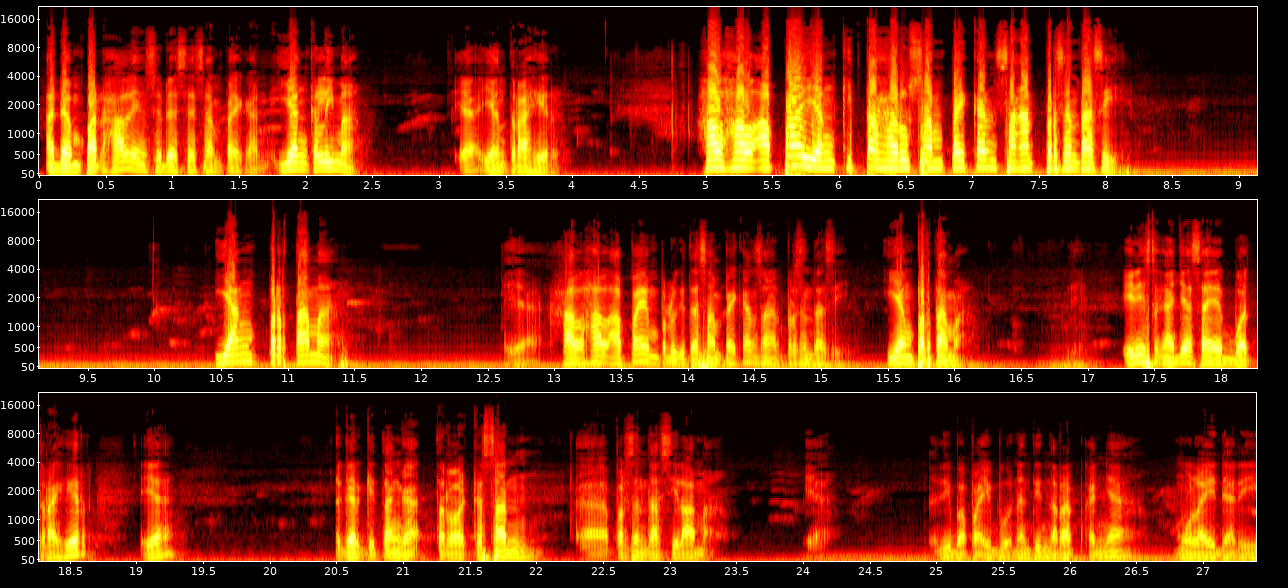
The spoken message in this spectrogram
ada empat hal yang sudah saya sampaikan yang kelima ya yang terakhir hal-hal apa yang kita harus sampaikan saat presentasi? Yang pertama, ya, hal-hal apa yang perlu kita sampaikan saat presentasi? Yang pertama, ini sengaja saya buat terakhir, ya, agar kita nggak terkesan uh, presentasi lama, ya. Jadi bapak ibu nanti nerapkannya mulai dari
